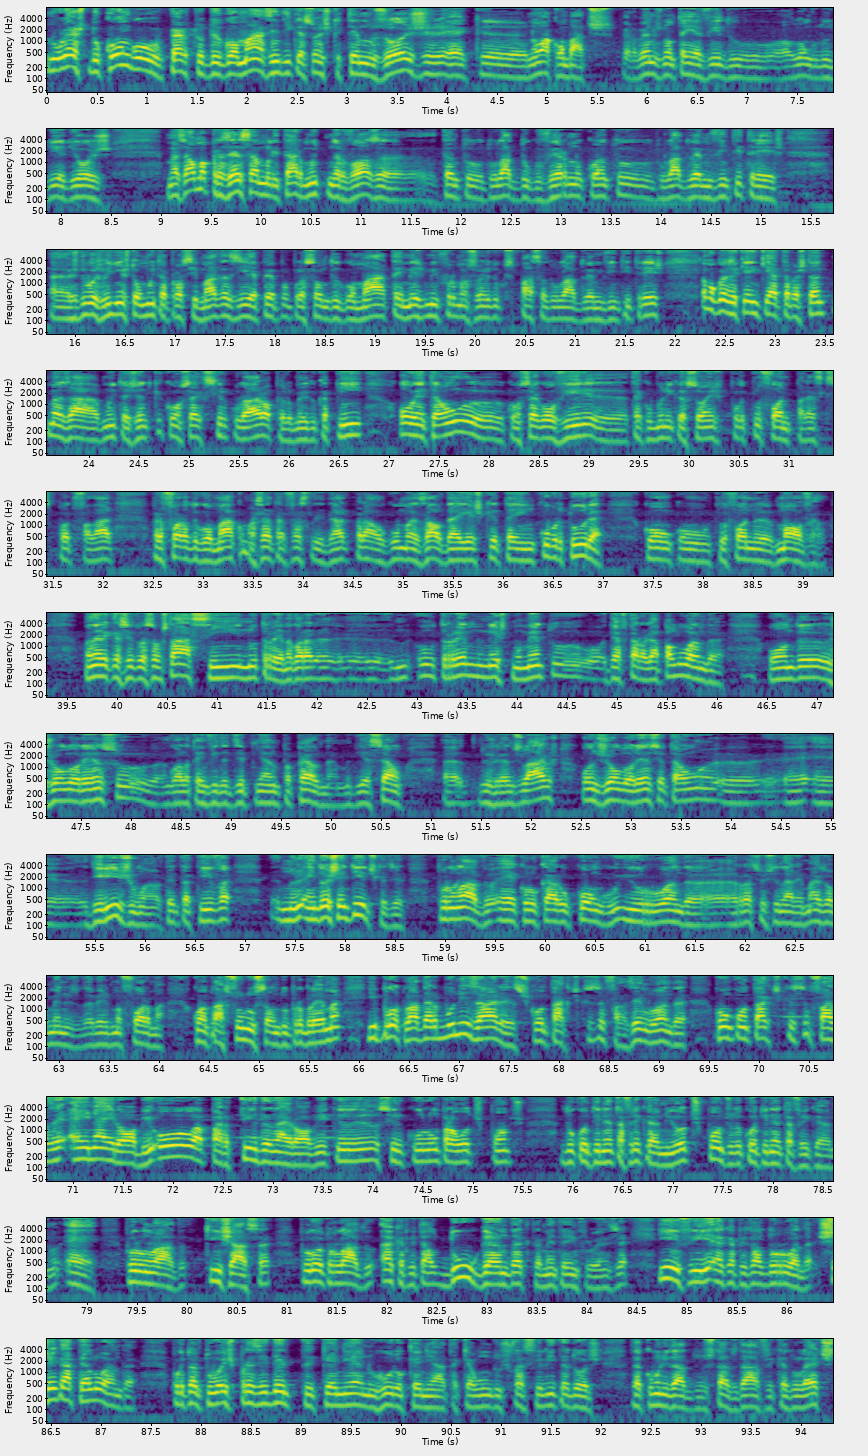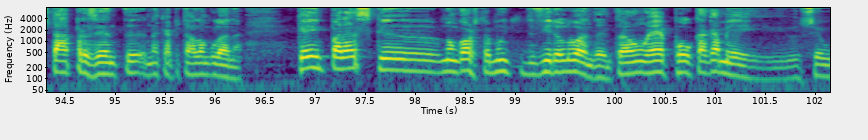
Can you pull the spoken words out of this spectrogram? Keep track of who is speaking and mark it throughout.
Speaker 1: No leste do Congo, perto de Goma, as indicações que temos hoje é que não há combates, pelo menos não tem havido ao longo do dia de hoje. Mas há uma presença militar muito nervosa, tanto do lado do governo quanto do lado do M23. As duas linhas estão muito aproximadas e a população de Gomá tem mesmo informações do que se passa do lado do M23. É uma coisa que inquieta bastante, mas há muita gente que consegue circular ou pelo meio do capim ou então eh, consegue ouvir eh, até comunicações por telefone. Parece que se pode falar para fora de Gomá com uma certa facilidade para algumas aldeias que têm cobertura com, com telefone móvel maneira que a situação está assim no terreno. Agora, eh, o terreno neste momento deve estar a olhar para Luanda, onde João Lourenço, Angola tem vindo a desempenhar um papel na mediação uh, dos Grandes Lagos, onde João Lourenço então é, é, dirige uma tentativa em dois sentidos, quer dizer, por um lado é colocar o Congo e o Ruanda a raciocinarem mais ou menos da mesma forma quanto à solução do problema e por outro lado harmonizar esses contactos que se fazem em Luanda com contactos que se fazem em Nairobi ou a partir de Nairobi que circulam para outros pontos do continente africano. E outros pontos do continente africano é, por um lado, Kinshasa, por outro lado, a capital do Uganda, que também tem influência, e, enfim, a capital do Ruanda. Chega até Luanda. Portanto, o ex-presidente keniano Uhuru Kenyatta, que é um dos facilitadores da comunidade dos Estados da África do Leste, está presente na capital angolana. Quem parece que não gosta muito de vir a Luanda, então é Paul Kagame, o seu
